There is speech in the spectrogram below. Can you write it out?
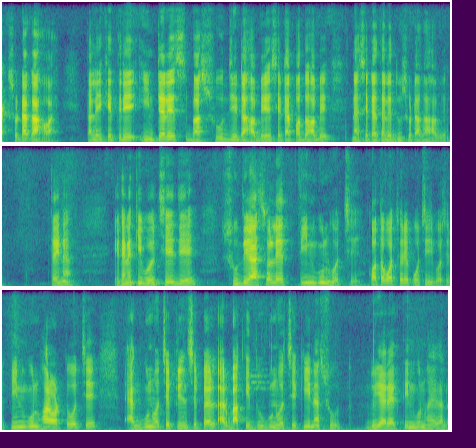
একশো টাকা হয় তাহলে এক্ষেত্রে ইন্টারেস্ট বা সুদ যেটা হবে, সেটা কত হবে? না, সেটা তাহলে দুশো টাকা হবে। তাই না? এখানে কি বলছে যে, সুদে আসলে তিন গুণ হচ্ছে। কত বছরে? পঁচিশ বছরে। তিন গুণ হওয়ার অর্থ হচ্ছে, এক গুণ হচ্ছে প্রিন্সিপাল আর বাকি দু গুণ হচ্ছে কি? না, সুদ। দুই আর এক তিন গুণ হয়ে গেল।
